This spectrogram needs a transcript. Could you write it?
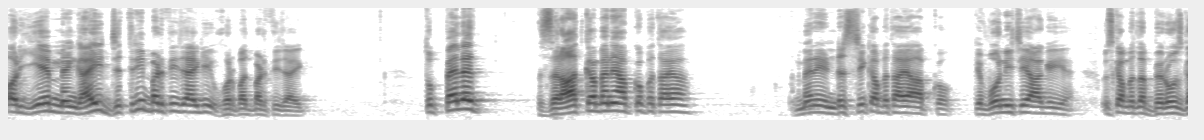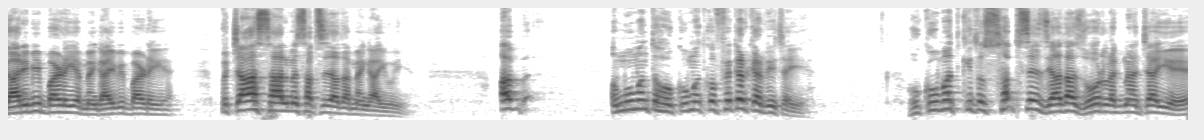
और ये महँगाई जितनी बढ़ती जाएगी, गुर्बत बढ़ती जाएगी। तो पहले ज़रात का मैंने आपको बताया, मैंने इंडस्ट्री का बताया आपको कि वो नीचे आ गई है। उसका मतलब बेरोज़गारी भी बढ़ रही है, महँगाई भी बढ़ रही है। पचास साल में सबसे ज़्यादा महँगाई हुई। अब अमूमन तो हुकूमत को फ़िक्र करनी चाहिए। हुकूमत की तो सबसे ज़्यादा ज़ोर लगना चाहिए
